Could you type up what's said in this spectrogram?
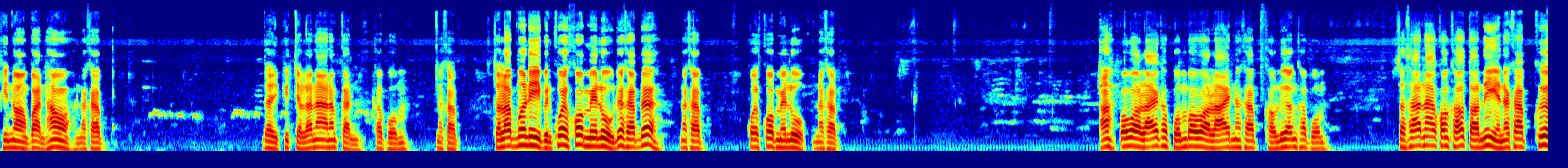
พี่น้องบ้านเฮานะครับ ได้พิจารณานํกันครับผมนะครับสำหรับเมื้อนี้เป็นกล้วยโคมแม่ลูกด้อครับเด้อนะครับกล้วยโคมแม่ลูกนะครับอะบ่เว้าหลายครับผมบ่เว้าหลายนะครับ เขาเรื่องครับผม สถานะของเขาตอนนี้นะครับ คือ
